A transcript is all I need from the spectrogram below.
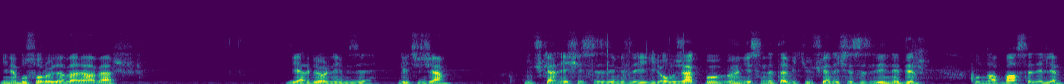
Yine bu soruyla beraber diğer bir örneğimize geçeceğim. Üçgen eşitsizliğimizle ilgili olacak bu. Öncesinde tabii ki üçgen eşitsizliği nedir? Bundan bahsedelim.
